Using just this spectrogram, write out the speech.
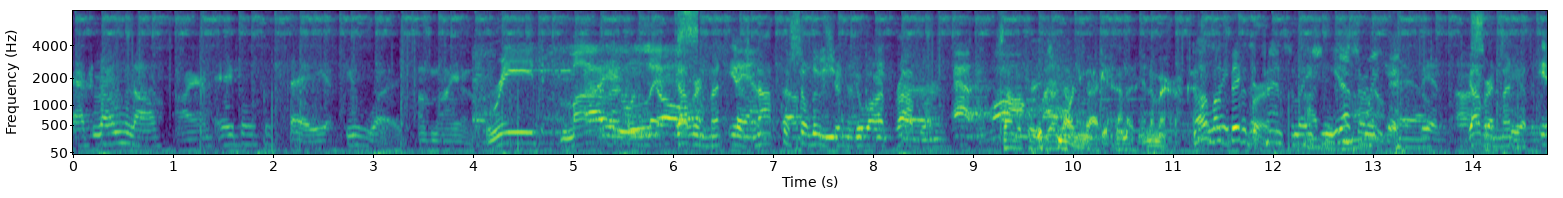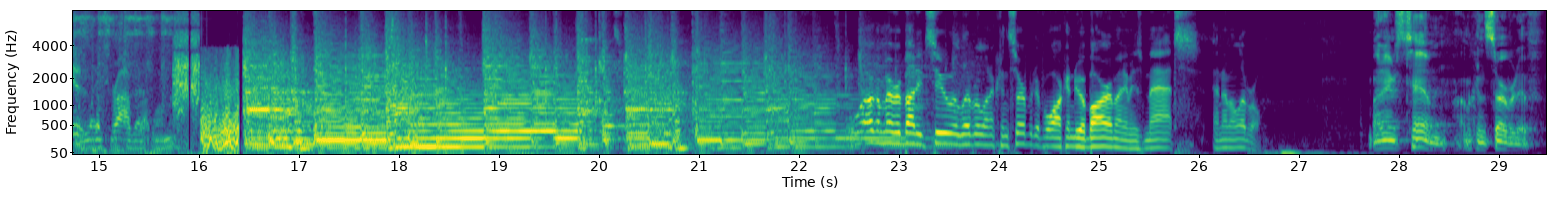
At long last, I am able to say a few words of my own. Read my lips. Government is not the solution to our problem. Sounded pretty good morning back in, in America. I love Big Bird. Yes, we can. Government is the problem. Welcome everybody to a liberal and a conservative walk into a bar. My name is Matt, and I'm a liberal. My name's Tim. I'm a conservative.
